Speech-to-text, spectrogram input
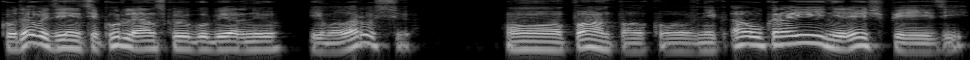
Куда вы денете Курлянскую губернию и Малоруссию? О, пан полковник, о Украине речь впереди.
